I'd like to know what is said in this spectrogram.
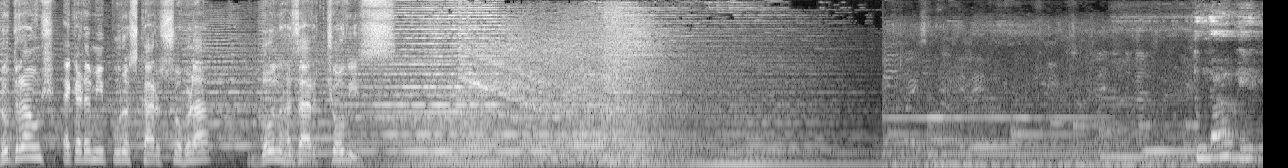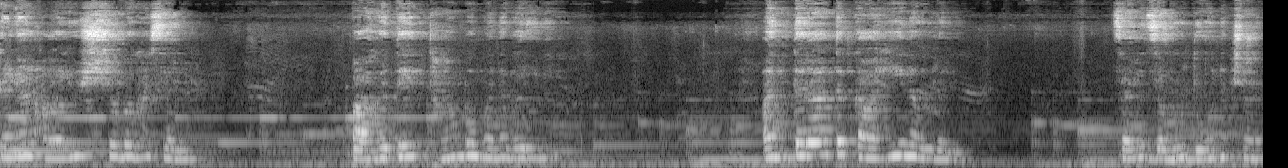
रुद्रांश अकॅडमी पुरस्कार सोहळा दोन हजार चोवीस. तुला भेटण्या आयुष्य बघ सर. पाहते थांब मन भरून अंतरात काही न उरले चल जगू दोन क्षण.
